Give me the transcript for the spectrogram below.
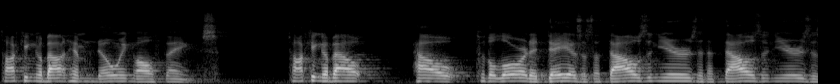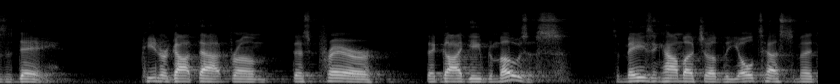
talking about him knowing all things, talking about how to the Lord a day is as a thousand years and a thousand years is a day. Peter got that from this prayer that God gave to Moses. It's amazing how much of the Old Testament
